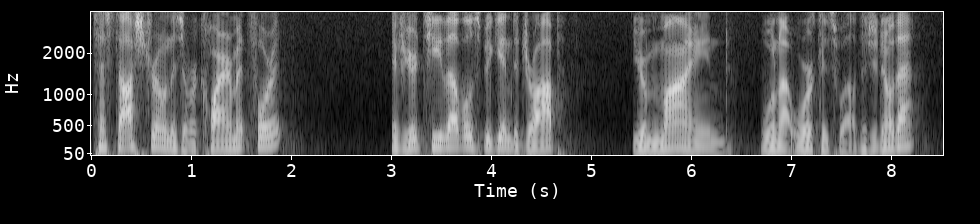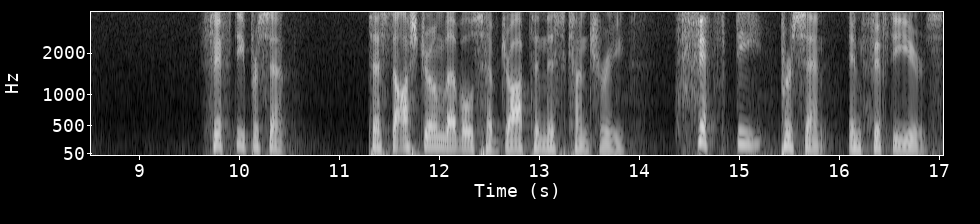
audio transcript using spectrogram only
testosterone is a requirement for it? If your T levels begin to drop, your mind will not work as well. Did you know that? 50%. Testosterone levels have dropped in this country 50% in 50 years.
